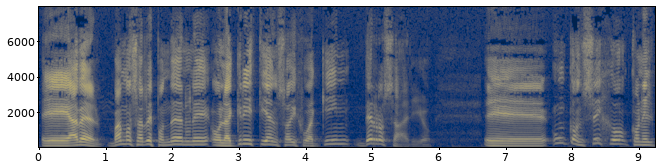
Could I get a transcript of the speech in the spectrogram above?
Eh, a ver, vamos a responderle. Hola, Cristian, soy Joaquín de Rosario. Eh, un consejo con el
